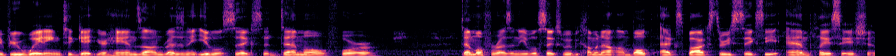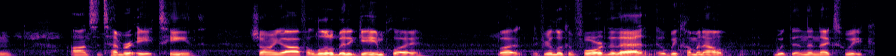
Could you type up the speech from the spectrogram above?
If you're waiting to get your hands on Resident Evil 6, the demo for demo for Resident Evil 6 will be coming out on both Xbox 360 and PlayStation on September 18th, showing off a little bit of gameplay. But if you're looking forward to that, it will be coming out within the next week.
